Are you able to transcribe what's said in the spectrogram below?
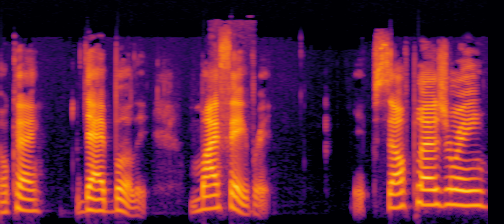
okay? That bullet. My favorite. Self pleasuring,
